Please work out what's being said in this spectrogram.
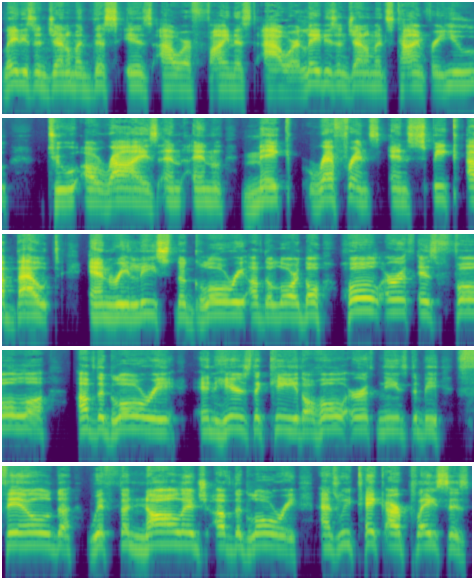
Ladies and gentlemen, this is our finest hour. Ladies and gentlemen, it's time for you to arise and, and make reference and speak about and release the glory of the Lord. The whole earth is full of the glory and here's the key the whole earth needs to be filled with the knowledge of the glory. As we take our places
